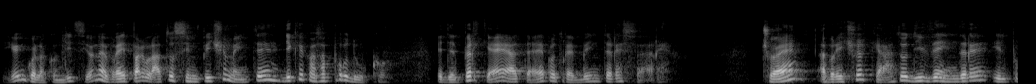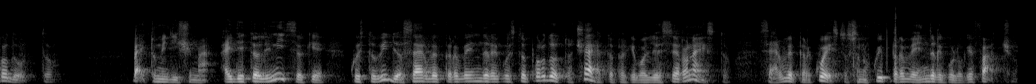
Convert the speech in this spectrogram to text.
Io in quella condizione avrei parlato semplicemente di che cosa produco e del perché a te potrebbe interessare. Cioè avrei cercato di vendere il prodotto Beh, tu mi dici, ma hai detto all'inizio che questo video serve per vendere questo prodotto? Certo, perché voglio essere onesto, serve per questo, sono qui per vendere quello che faccio.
